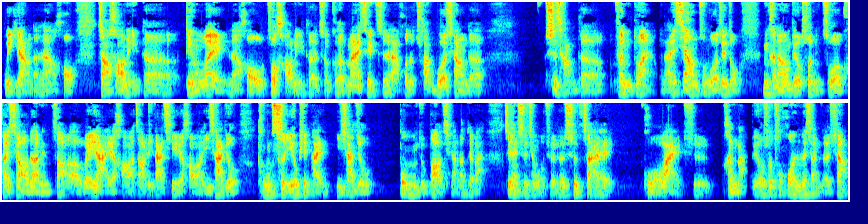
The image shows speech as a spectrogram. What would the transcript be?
不一样的。然后找好你的定位，然后做好你的整个 message 啊，或者传播上的。市场的分段难像中国这种，你可能比如说你做快销的，你找了薇娅也好啊，找李大齐也好啊，一下就通吃一个品牌，一下就嘣就爆起来了，对吧？这件事情我觉得是在。国外是很难，比如说从红人的选择上，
